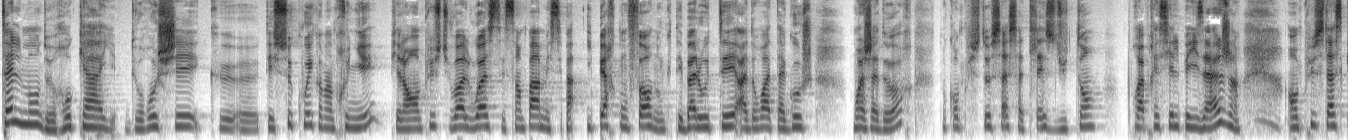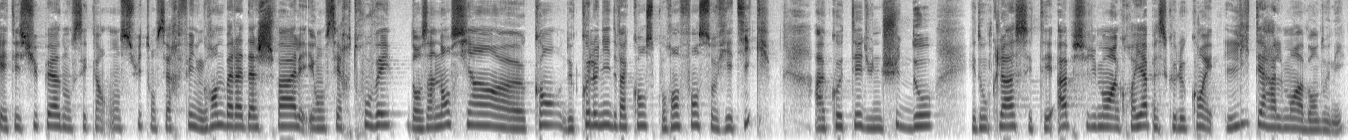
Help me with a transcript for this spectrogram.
tellement de rocailles, de rochers, que tu es secoué comme un prunier. Puis alors, en plus, tu vois, l'Oise, c'est sympa, mais c'est pas hyper confort. Donc, tu es ballotté à droite, à gauche. Moi, j'adore. Donc, en plus de ça, ça te laisse du temps pour apprécier le paysage. En plus, là, ce qui a été super, donc c'est qu'ensuite, on s'est refait une grande balade à cheval et on s'est retrouvé dans un ancien euh, camp de colonie de vacances pour enfants soviétiques, à côté d'une chute d'eau. Et donc là, c'était absolument incroyable parce que le camp est littéralement abandonné.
